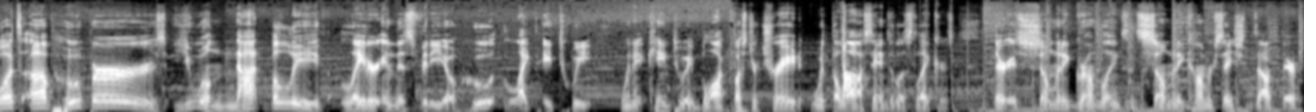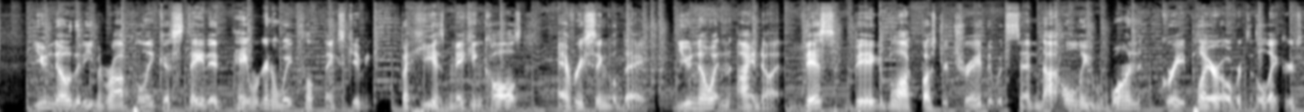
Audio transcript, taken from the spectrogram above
What's up, Hoopers? You will not believe later in this video who liked a tweet when it came to a blockbuster trade with the Los Angeles Lakers. There is so many grumblings and so many conversations out there. You know that even Rob Pelinka stated, hey, we're going to wait till Thanksgiving. But he is making calls every single day. You know it and I know it. This big blockbuster trade that would send not only one great player over to the Lakers,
